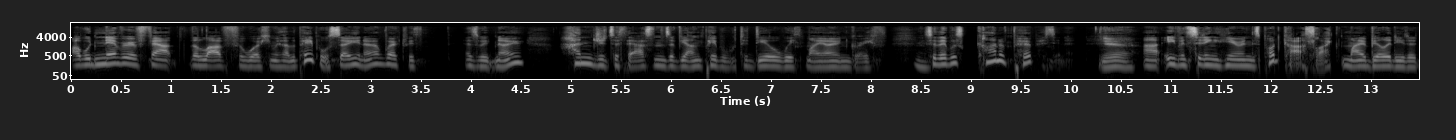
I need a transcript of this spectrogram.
I would never have felt the love for working with other people. So, you know, I've worked with, as we know, hundreds of thousands of young people to deal with my own grief. Mm. So there was kind of purpose in it. yeah, Uh, even sitting here in this podcast, like my ability to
